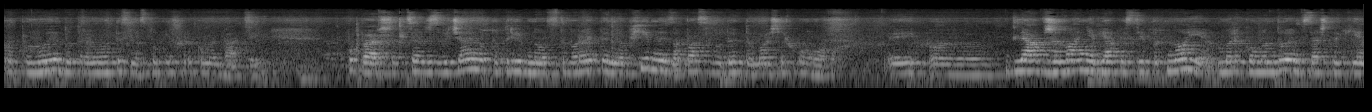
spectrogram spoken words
пропонує дотримуватись наступних рекомендацій. По-перше, це ж звичайно потрібно створити необхідний запас води в домашніх умовах. Е, Для вживання в якості питної ми рекомендуємо все ж таки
